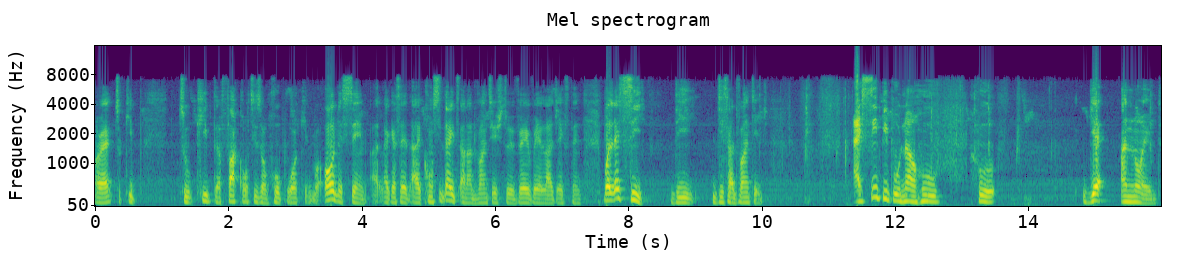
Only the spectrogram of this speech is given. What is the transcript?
all right? To keep to keep the faculties of hope working. But all the same uh, like i said i consider it an advantage to a very very large extent. But let's see the disadvantage. I see people now who who get annoyed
